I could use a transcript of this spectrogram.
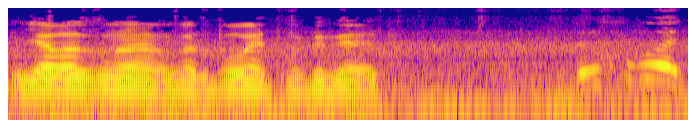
Я вас знаю, вас бывает выбегает. Да хватит.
